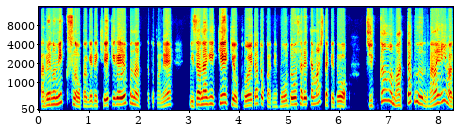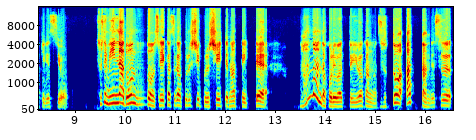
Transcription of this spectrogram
アベノミクスのおかげで景気が良くなったとかね、イザナギ景気を超えたとかね、報道されてましたけど、実感は全くないわけですよ。そしてみんなどんどん生活が苦しい苦しいってなっていって、何なんだこれはっていう違和感がずっとあったんです。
